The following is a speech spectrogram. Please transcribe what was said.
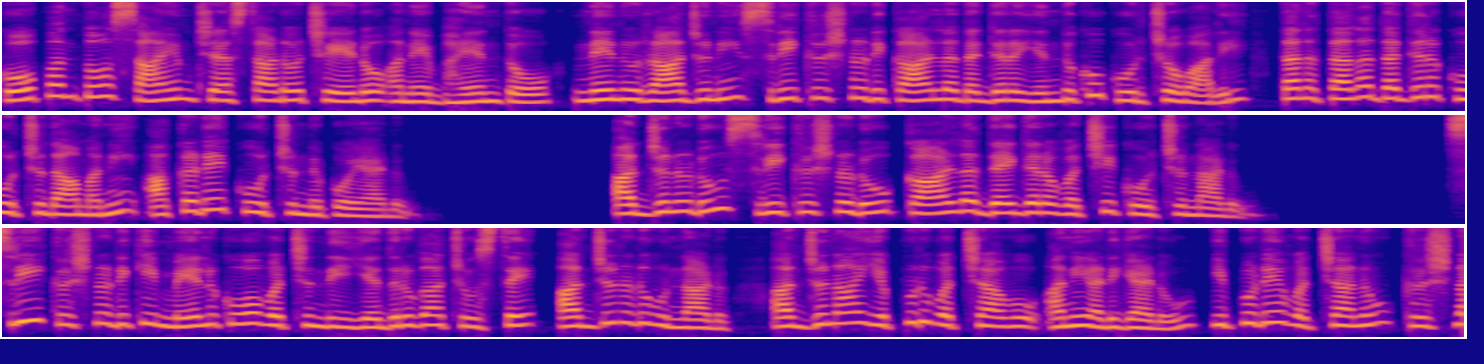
కోపంతో సాయం చేస్తాడో చేయడో అనే భయంతో నేను రాజుని శ్రీకృష్ణుడి కాళ్ళ దగ్గర ఎందుకు కూర్చోవాలి? తన తల దగ్గర కూర్చుదామని అక్కడే కూర్చుండిపోయాడు. అర్జునుడు శ్రీకృష్ణుడు కాళ్ళ దగ్గర వచ్చి కూర్చున్నాడు. శ్రీకృష్ణుడికి మేలుకువ వచ్చింది ఎదురుగా చూస్తే అర్జునుడు ఉన్నాడు. అర్జునా ఎప్పుడు వచ్చావు? అని అడిగాడు. ఇప్పుడే వచ్చాను కృష్ణ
